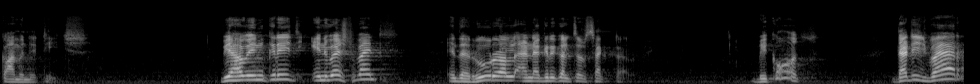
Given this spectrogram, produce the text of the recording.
communities. We have increased investment in the rural and agriculture sector because that is where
